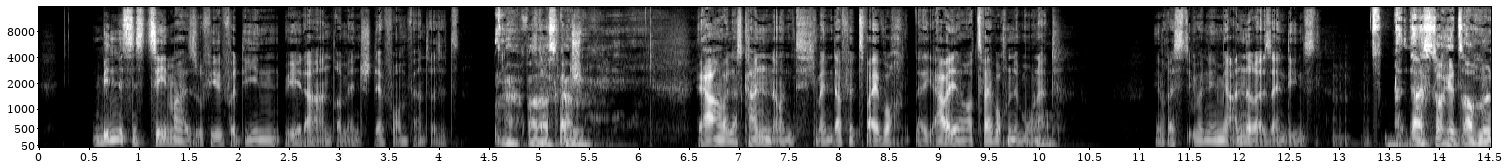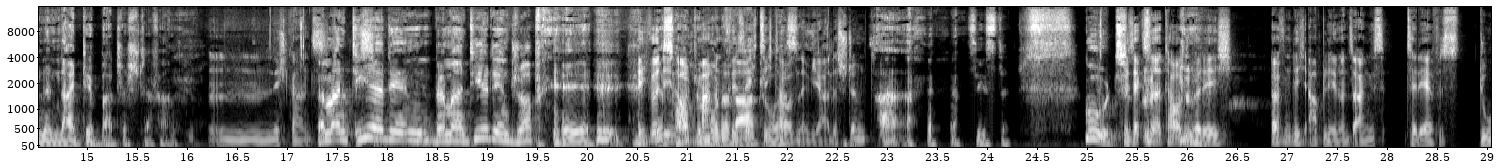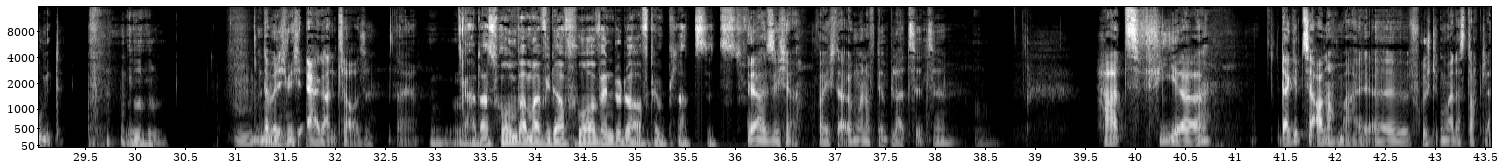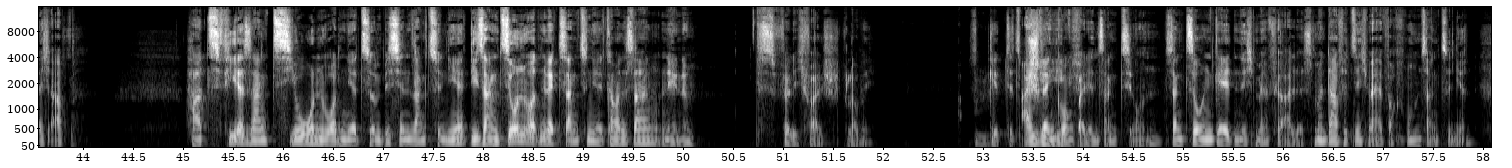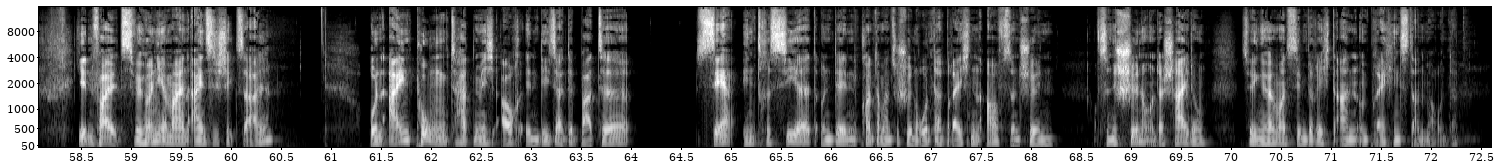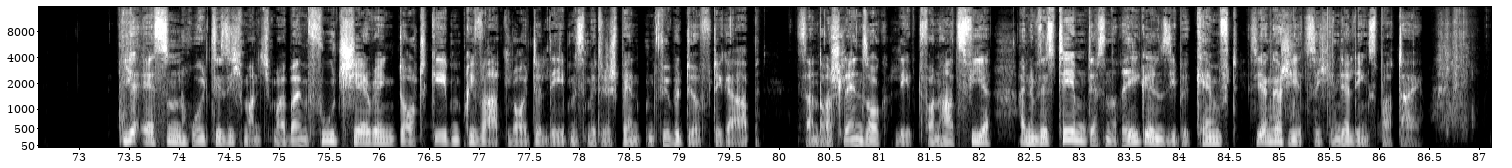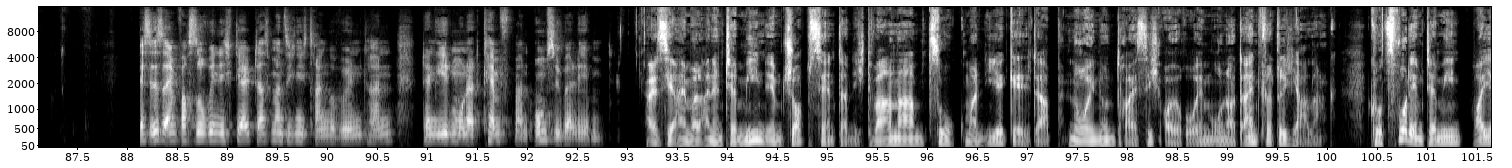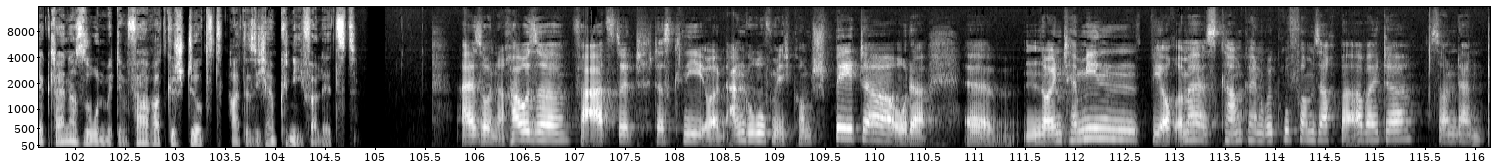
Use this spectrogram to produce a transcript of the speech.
mindestens zehnmal so viel verdienen wie jeder andere Mensch, der vor dem Fernseher sitzt? Ja, War das Quatsch. kann. Ja, weil das kann. Und ich meine, dafür zwei Wochen, ich arbeite ja noch zwei Wochen im Monat. Den Rest übernehmen ja andere seinen Dienst. Das ist doch jetzt auch nur eine Neiddebatte, Stefan. Mm, nicht ganz. Wenn man dir den, wenn man dir den Job, Ich würde ihn auch machen für Automoderators- 60.000 im Jahr, das stimmt. Ah, siehst du. Gut. Für 600.000 würde ich öffentlich ablehnen und sagen, das ZDF ist doomed. Mhm. Und da würde ich mich ärgern zu Hause. Naja. Ja, das holen wir mal wieder vor, wenn du da auf dem Platz sitzt. Ja, sicher, weil ich da irgendwann auf dem Platz sitze. Hartz IV, da gibt's ja auch noch mal, äh, frühstücken wir das doch gleich ab. Hartz IV Sanktionen wurden jetzt so ein bisschen sanktioniert. Die Sanktionen wurden wegsanktioniert, kann man das sagen? Nee, ne? Das ist völlig falsch, glaube ich. Es gibt jetzt Beschränkungen bei den Sanktionen. Sanktionen gelten nicht mehr für alles. Man darf jetzt nicht mehr einfach rumsanktionieren. Jedenfalls, wir hören hier mal ein Einzelschicksal. Und ein Punkt hat mich auch in dieser Debatte sehr interessiert und den konnte man so schön runterbrechen auf so einen schönen, auf so eine schöne Unterscheidung. Deswegen hören wir uns den Bericht an und brechen es dann mal runter. Ihr Essen holt sie sich manchmal beim Foodsharing. Dort geben Privatleute Lebensmittelspenden für Bedürftige ab. Sandra Schlensock lebt von Hartz IV, einem System, dessen Regeln sie bekämpft. Sie engagiert sich in der Linkspartei. Es ist einfach so wenig Geld, dass man sich nicht dran gewöhnen kann, denn jeden Monat kämpft man ums Überleben. Als sie einmal einen Termin im Jobcenter nicht wahrnahm, zog man ihr Geld ab. 39 Euro im Monat, ein Vierteljahr lang. Kurz vor dem Termin war ihr kleiner Sohn mit dem Fahrrad gestürzt, hatte sich am Knie verletzt. Also nach Hause, verarztet das Knie und angerufen, ich komme später oder äh, neuen Termin, wie auch immer. Es kam kein Rückruf vom Sachbearbeiter, sondern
